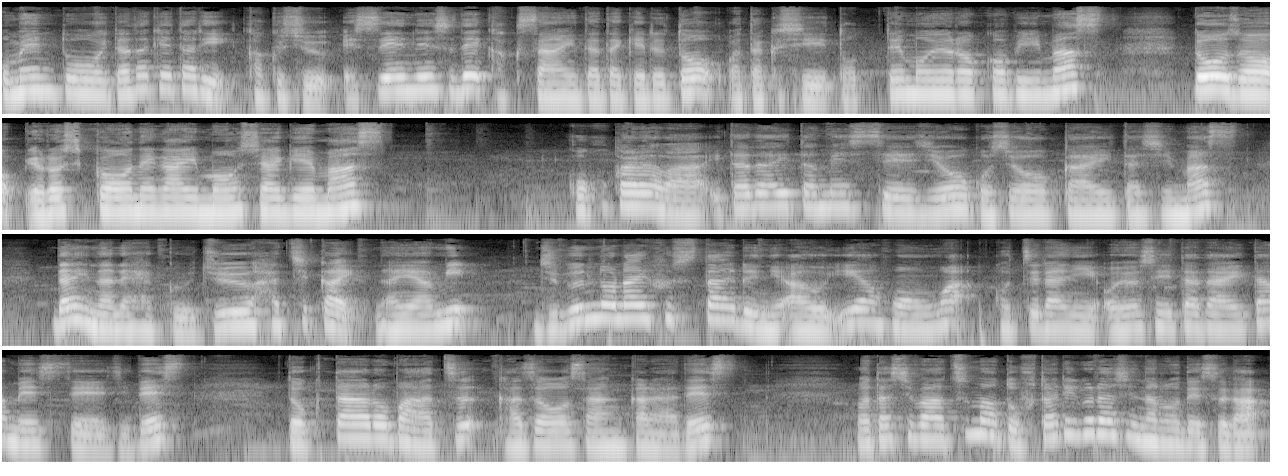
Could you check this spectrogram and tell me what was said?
コメントをいただけたり、各種 SNS で拡散いただけると私とっても喜びます。どうぞよろしくお願い申し上げます。ここからはいただいたメッセージをご紹介いたします。第718回悩み自分のライフスタイルに合うイヤホンはこちらにお寄せいただいたメッセージです。ドクターロバーツ和夫さんからです。私は妻と2人暮らしなのですが、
